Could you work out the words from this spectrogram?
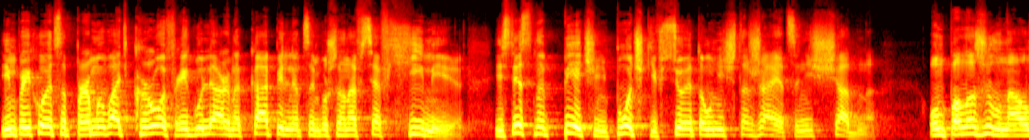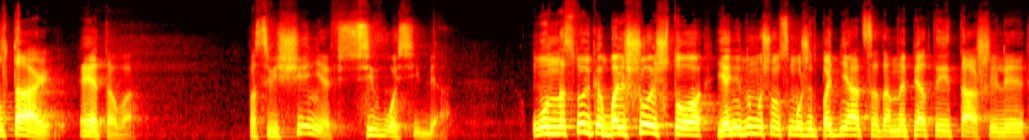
Им приходится промывать кровь регулярно капельницами, потому что она вся в химии. Естественно, печень, почки, все это уничтожается нещадно. Он положил на алтарь этого посвящения всего себя – он настолько большой, что я не думаю, что он сможет подняться там на пятый этаж или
